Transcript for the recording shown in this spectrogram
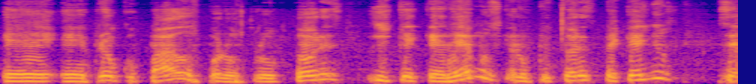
eh, eh, preocupados por los productores y que queremos que los productores pequeños se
